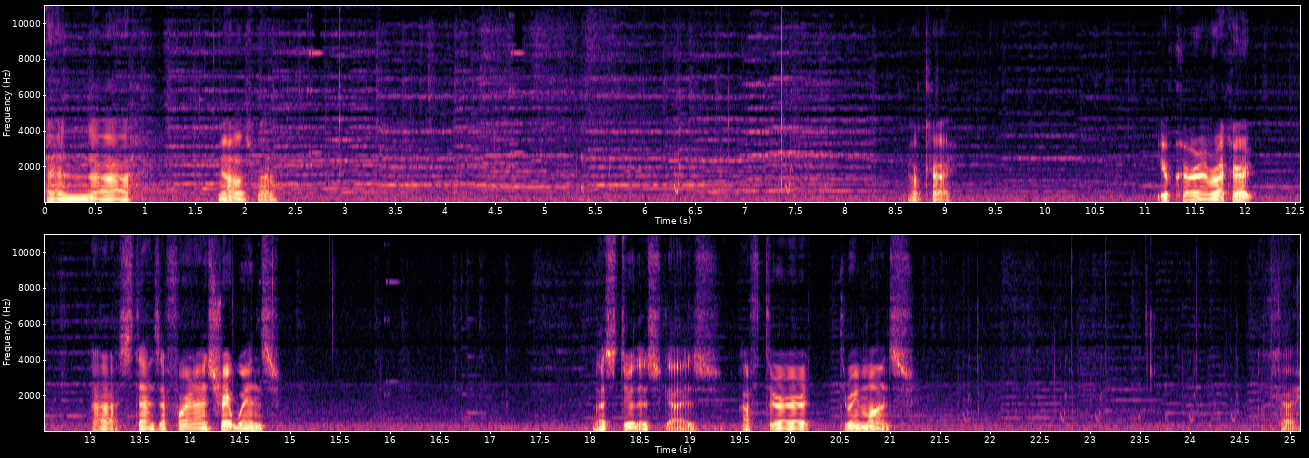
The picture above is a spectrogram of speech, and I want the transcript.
And uh, yeah, let's battle. Okay. Your current record uh, stands at 49 straight wins. Let's do this, guys. After three months. Okay.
